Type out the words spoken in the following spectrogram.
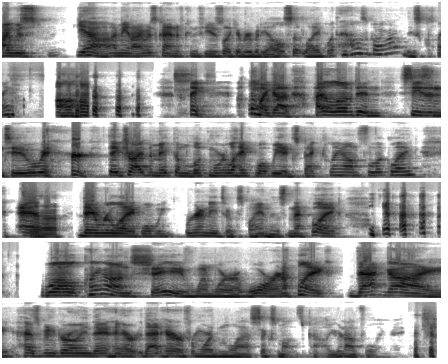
I was yeah. I mean, I was kind of confused, like everybody else, at like what the hell is going on with these Klingons. Um, like, oh my god, I loved in season two where they tried to make them look more like what we expect Klingons to look like, and Uh-huh. they were like, "Well, we we're gonna need to explain this," and they're like, "Well, Klingons shave when we're at war," and I'm like, "That guy has been growing that hair that hair for more than the last six months, pal. You're not fooling me.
